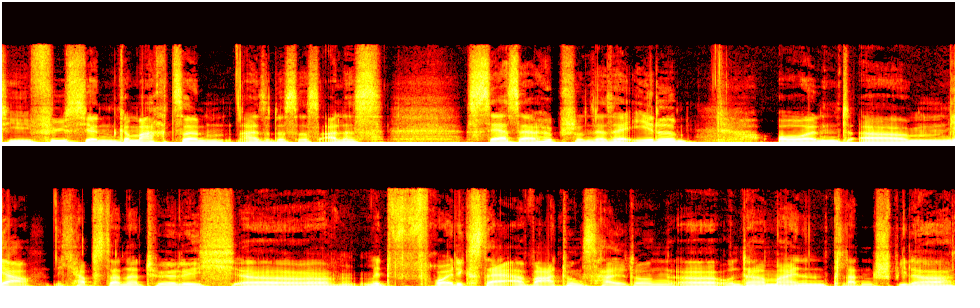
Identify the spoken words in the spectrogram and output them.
die Füßchen gemacht sind. Also das ist alles sehr, sehr hübsch und sehr, sehr edel. Und ähm, ja, ich habe es dann natürlich äh, mit freudigster Erwartungshaltung äh, unter meinen Plattenspieler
